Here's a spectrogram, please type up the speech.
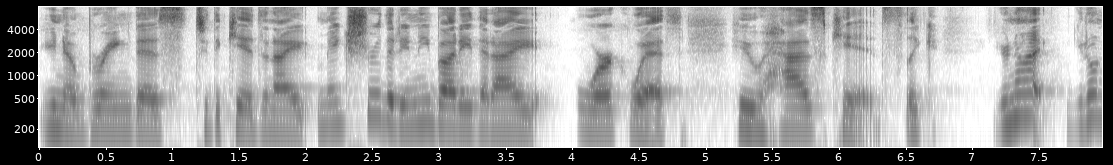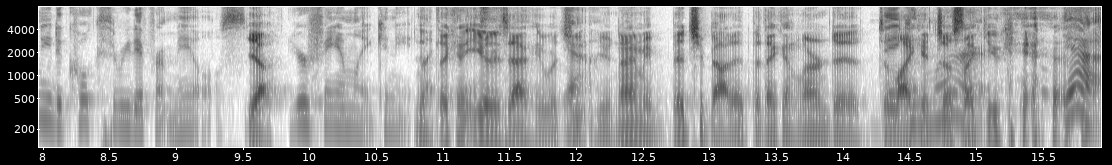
you know, bring this to the kids. And I make sure that anybody that I work with who has kids, like you're not, you don't need to cook three different meals. Yeah. your family can eat. Yeah, like they can this. eat exactly what Yeah. you. You're not even bitch about it, but they can learn to, to They like it just like you can. yeah.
